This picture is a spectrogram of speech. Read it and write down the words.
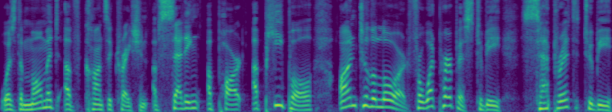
was the moment of consecration, of setting apart a people unto the Lord. For what purpose? To be separate, to be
